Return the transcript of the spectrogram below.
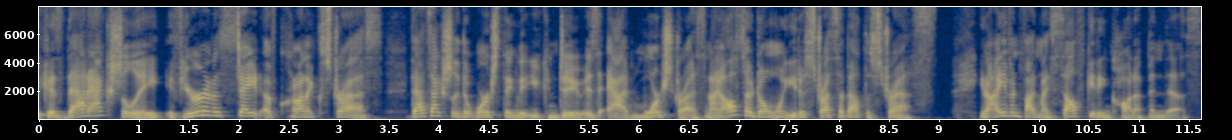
because that actually if you're in a state of chronic stress that's actually the worst thing that you can do is add more stress. And i also don't want you to stress about the stress. You know i even find myself getting caught up in this.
